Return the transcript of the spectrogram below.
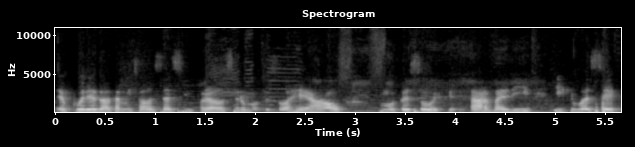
é por exatamente ela ser assim, por ela ser uma pessoa real, uma pessoa que estava ali e que você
